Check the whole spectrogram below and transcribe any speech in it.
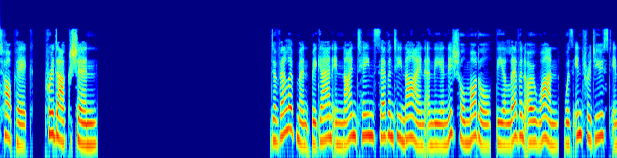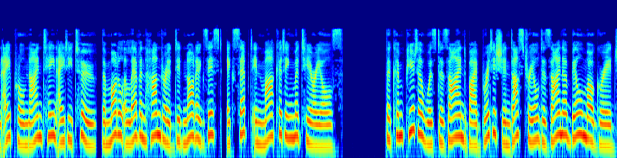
Topic: Production. Development began in 1979 and the initial model, the 1101, was introduced in April 1982. The Model 1100 did not exist, except in marketing materials. The computer was designed by British industrial designer Bill Moggridge.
